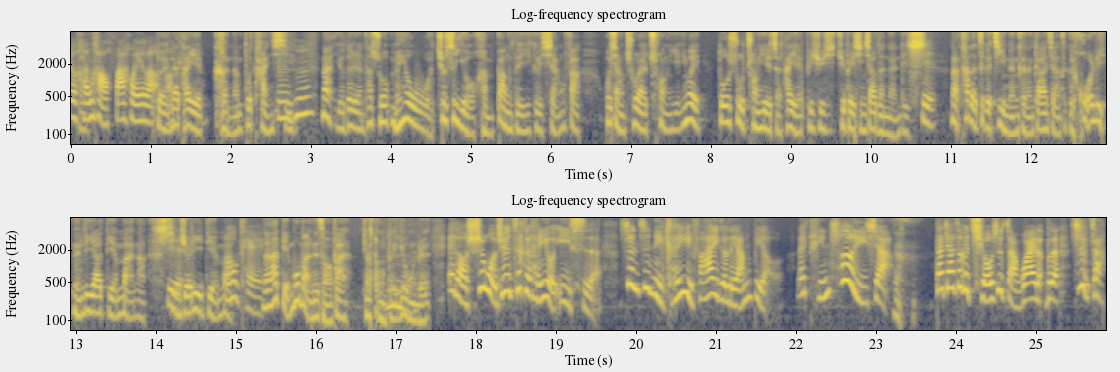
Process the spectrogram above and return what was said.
就很好发挥了。对，那他也可能不贪心。嗯那有的人他说没有，我就是有很棒的一个想法，我想出来创业。因为多数创业者他也必须具备行销的能力。是那他的这个技能可能刚刚讲这个获利能力要点满啊，是警觉力点满。OK 那他点不满了怎么办？要懂得用人。哎，老师，我觉得这个很有意思，甚至你可以发一个量表来评测一下。大家这个球是长歪了，不对，是长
